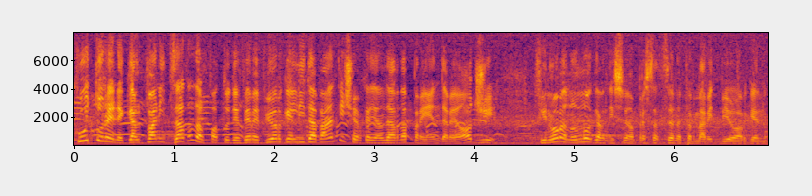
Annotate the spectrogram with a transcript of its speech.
Kutunen è galvanizzata dal fatto di avere Björgen lì davanti cerca di andarla a prendere. Oggi finora non una grandissima prestazione per Marit Björgen.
